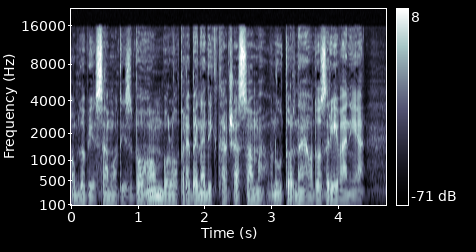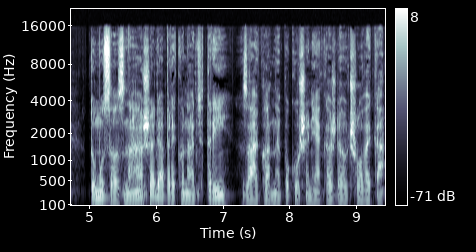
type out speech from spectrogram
obdobie samoty s Bohom, bolo pre Benedikta časom vnútorného dozrievania. Tu musel znášať a prekonať tri základné pokušenia každého človeka.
